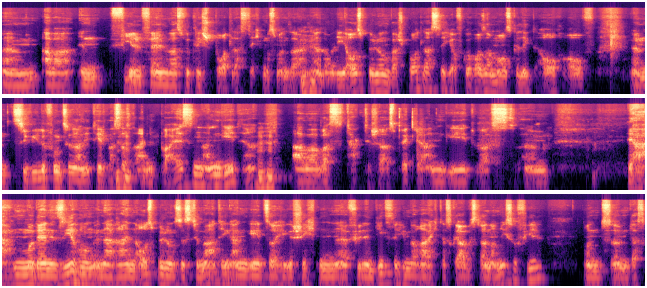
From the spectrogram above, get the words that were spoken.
Ähm, aber in vielen Fällen war es wirklich sportlastig, muss man sagen. Mhm. Also die Ausbildung war sportlastig, auf Gehorsam ausgelegt, auch auf ähm, zivile Funktionalität, was mhm. das reine Beißen angeht. Ja? Mhm. Aber was taktische Aspekte angeht, was ähm, ja, Modernisierung in der reinen Ausbildungssystematik angeht, solche Geschichten äh, für den dienstlichen Bereich, das gab es da noch nicht so viel. Und ähm, das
